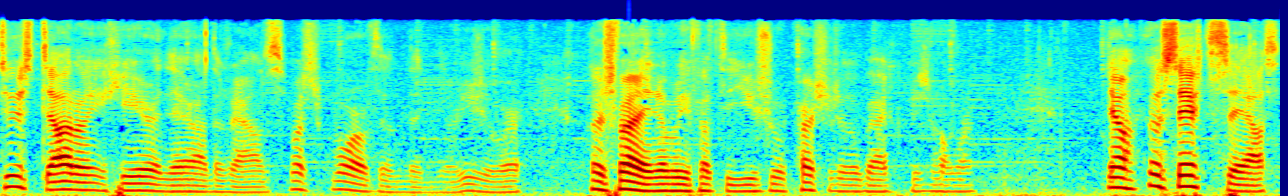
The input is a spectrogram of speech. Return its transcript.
Dudes dawdling here and there on the grounds, much more of them than there usually were. It was Friday, nobody felt the usual pressure to go back and finish homework. No, it was safe to say else.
